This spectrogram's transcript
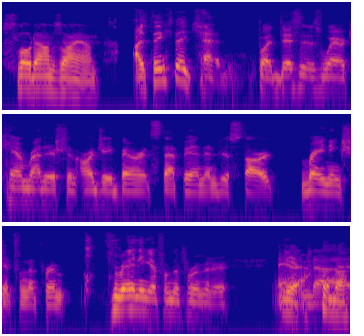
slow down Zion? I think they can, but this is where Cam Reddish and RJ Barrett step in and just start raining shit from the perim- raining it from the perimeter. And, Yeah, uh,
